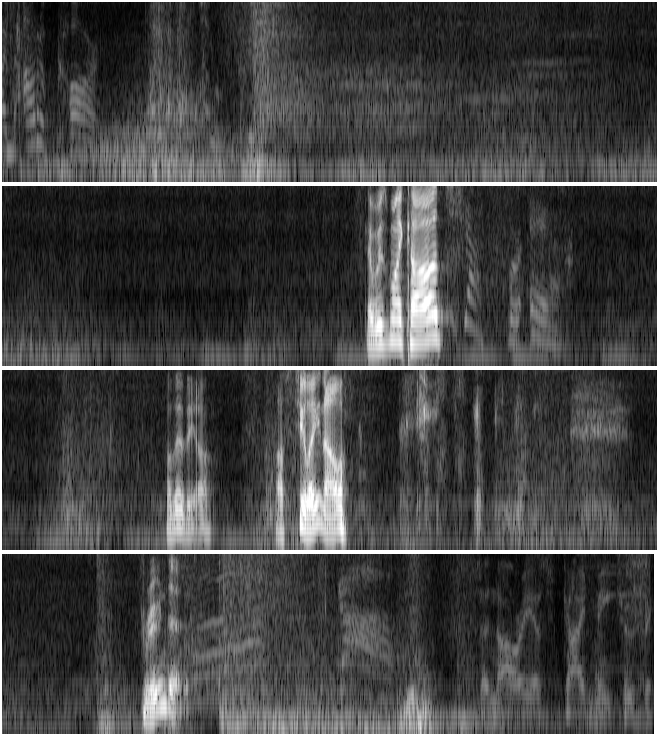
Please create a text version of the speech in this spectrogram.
I'm out of cards. You see. it was my cards. Gasp for air. Oh, there they are. Oh, it's too late now. Ruined it. Cenarius, guide me to victory.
